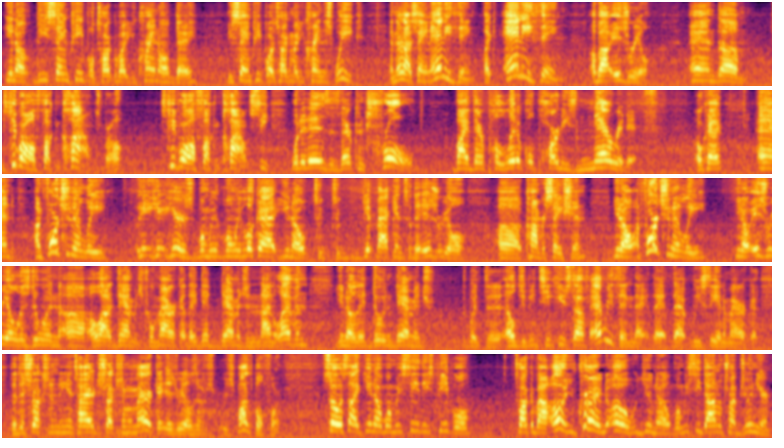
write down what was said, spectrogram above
you know, these same people talk about Ukraine all day. These same people are talking about Ukraine this week, and they're not saying anything, like anything, about Israel. And um, these people are all fucking clowns, bro. These people are all fucking clowns. See, what it is is they're controlled by their political party's narrative. Okay? And unfortunately, here's when we when we look at, you know, to, to get back into the Israel uh, conversation, you know, unfortunately, you know, Israel is doing uh, a lot of damage to America. They did damage in 9 11. You know, they're doing damage with the LGBTQ stuff, everything that, that, that we see in America. The destruction, of the entire destruction of America, Israel is responsible for. So it's like, you know, when we see these people talk about, oh, Ukraine, oh, you know, when we see Donald Trump Jr.,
